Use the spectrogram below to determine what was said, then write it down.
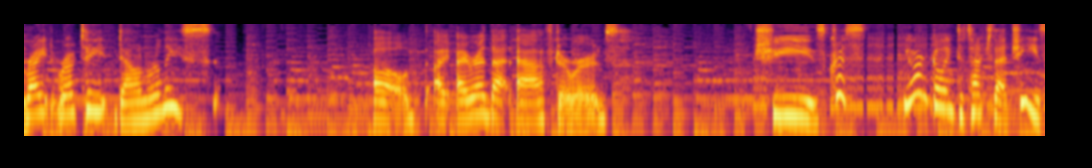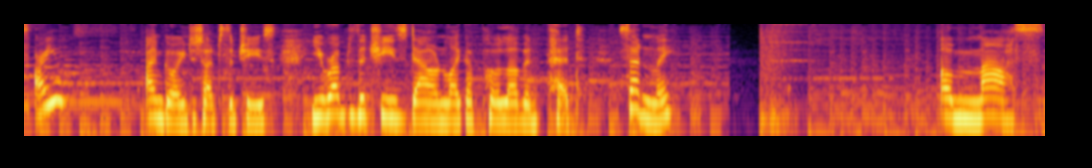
right, rotate, down, release. Oh, I, I read that afterwards. Cheese. Kris, you aren't going to touch that cheese, are you? I'm going to touch the cheese. You rubbed the cheese down like a beloved pet. Suddenly, a mouse.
